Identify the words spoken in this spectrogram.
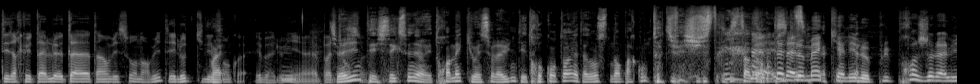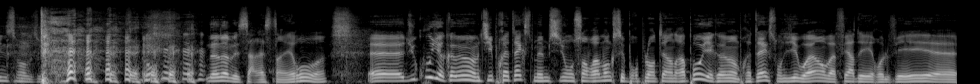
c'est-à-dire que t'as, le, t'as, t'as un vaisseau en orbite et l'autre qui descend, Ouais. quoi. Et bah lui, Mm. euh, pas de T'imagines, t'es sélectionné dans les trois mecs qui vont être sur la Lune, t'es trop content et t'annonces non, par contre, toi, tu vas juste rester en orbite. Peut-être le mec qui allait le plus proche de la Lune sans le. non, non, mais ça reste un héros. hein. Euh, du coup, il y a quand même un petit prétexte, même si on sent vraiment que c'est pour planter un drapeau, il y a quand même un prétexte. On dit, ouais, on va faire des relevés, euh,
